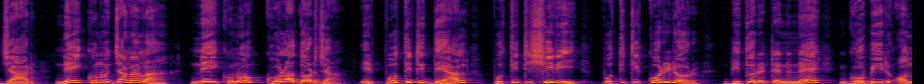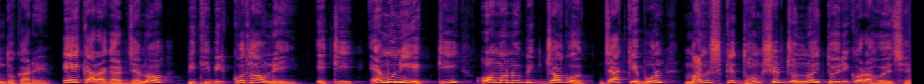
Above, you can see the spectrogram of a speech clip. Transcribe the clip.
যার নেই কোনো জানালা নেই কোনো খোলা দরজা। এর প্রতিটি দেয়াল, প্রতিটি সিঁড়ি, প্রতিটি করিডোর ভিতরে টেনে নেয় গভীর অন্ধকারে। এই কারাগার যেন পৃথিবীর কোথাও নেই। এটি এমনই একটি অমানবিক জগৎ যা কেবল মানুষকে ধ্বংসের জন্যই তৈরি করা হয়েছে।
